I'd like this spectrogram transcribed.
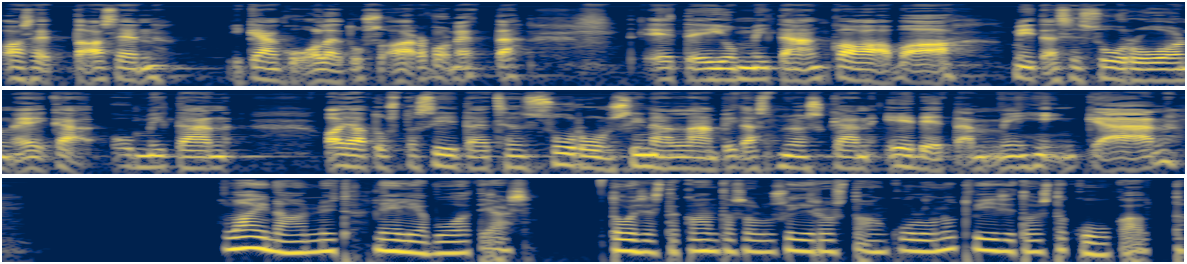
asettaa sen ikään kuin oletusarvon, että, että ei ole mitään kaavaa, mitä se suru on, eikä ole mitään ajatusta siitä, että sen surun sinällään pitäisi myöskään edetä mihinkään. Laina on nyt neljävuotias. Toisesta kantasolusiirrosta on kulunut 15 kuukautta.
